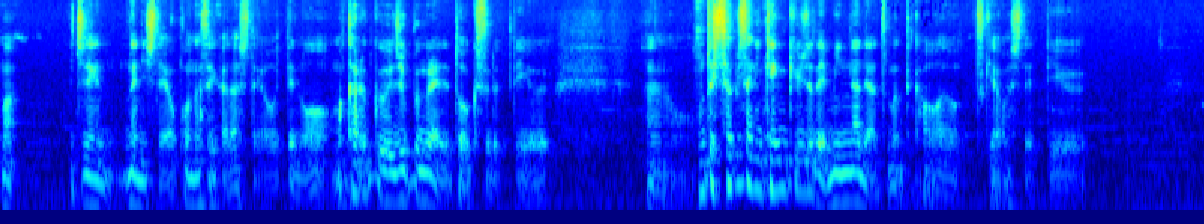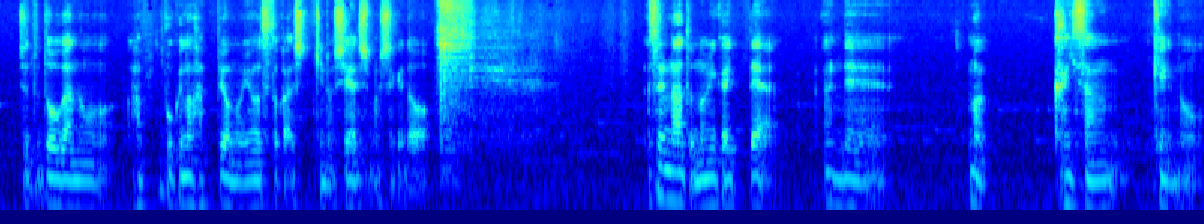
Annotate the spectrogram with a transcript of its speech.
まあ1年何したよこんな成果出したよっていうのを、まあ、軽く10分ぐらいでトークするっていうあの本当久々に研究所でみんなで集まって顔を付け合わせてっていうちょっと動画の僕の発表の様子とか昨日シェアしましたけどそれの後飲み会行ってんでまあ解散系の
